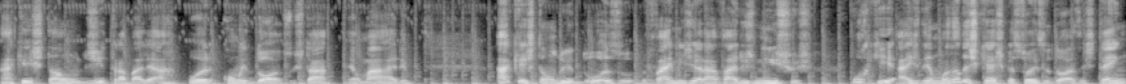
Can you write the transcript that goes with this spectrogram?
a questão de trabalhar por, com idosos, tá? É uma área. A questão do idoso vai me gerar vários nichos, porque as demandas que as pessoas idosas têm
